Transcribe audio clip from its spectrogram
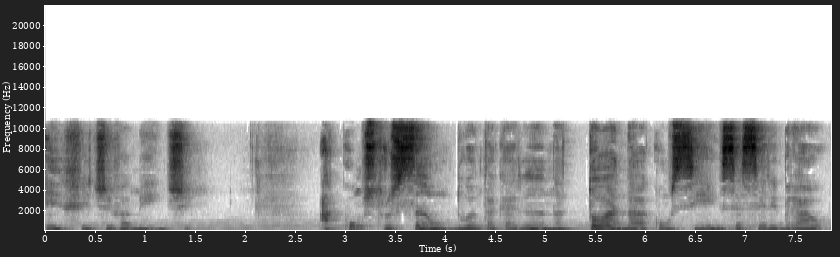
efetivamente. A construção do antakarana torna a consciência cerebral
